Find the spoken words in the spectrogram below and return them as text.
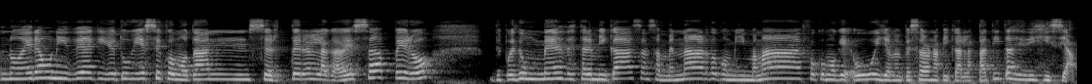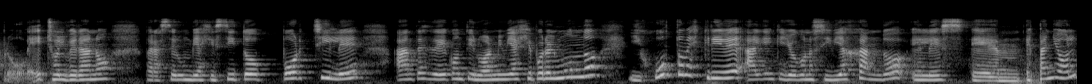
no era una idea que yo tuviese como tan certera en la cabeza, pero después de un mes de estar en mi casa, en San Bernardo, con mi mamá, fue como que, uy, ya me empezaron a picar las patitas y dije, sí, aprovecho el verano para hacer un viajecito por Chile antes de continuar mi viaje por el mundo. Y justo me escribe alguien que yo conocí viajando, él es em, español.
